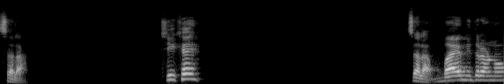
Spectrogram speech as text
चला. ठीक आहे? चला. बाय मित्रांनो.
